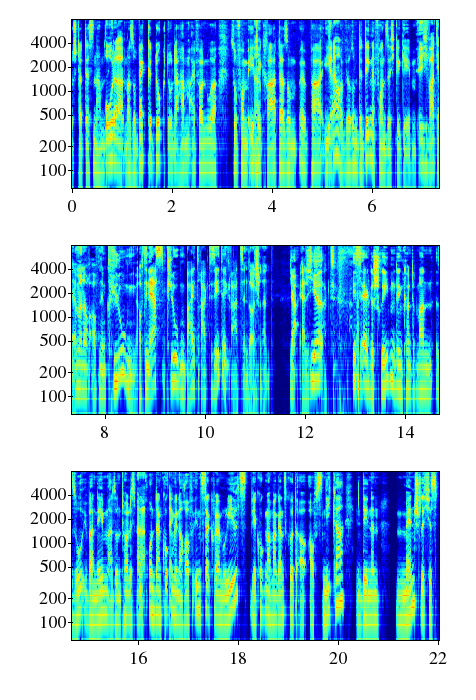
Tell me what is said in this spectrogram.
Stattdessen haben sie oder, halt immer so weggeduckt oder haben einfach nur so vom Ethikrat ja. da so ein äh, paar genau. verwirrende Dinge von sich gegeben. Ich warte ja immer noch auf einen klugen, auf den ersten klugen Beitrag des Ethikrats in Deutschland. Ja, hier gesagt. ist er geschrieben, den könnte man so übernehmen, also ein tolles Buch. Ja, und dann gucken wir noch auf Instagram Reels. Wir gucken noch mal ganz kurz auf Sneaker, in denen menschliches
